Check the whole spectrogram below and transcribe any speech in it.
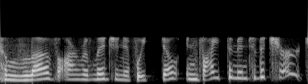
to love our religion if we don't invite them into the church?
